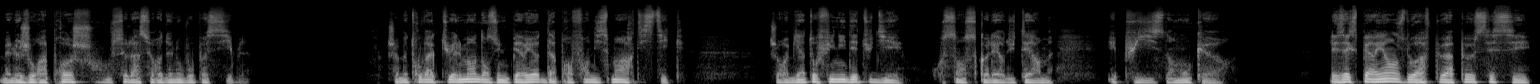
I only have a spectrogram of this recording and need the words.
mais le jour approche où cela sera de nouveau possible. Je me trouve actuellement dans une période d'approfondissement artistique. J'aurai bientôt fini d'étudier, au sens scolaire du terme, et puise dans mon cœur. Les expériences doivent peu à peu cesser,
